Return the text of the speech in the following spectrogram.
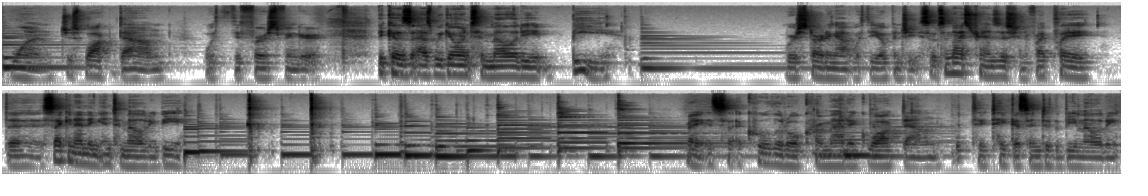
one. Just walk down with the first finger. Because as we go into melody B, we're starting out with the open G. So it's a nice transition. If I play the second ending into melody B, right, it's a cool little chromatic walk down to take us into the B melody.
